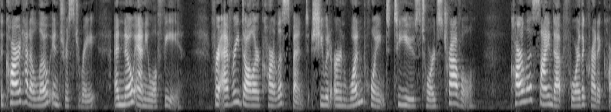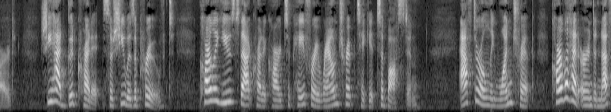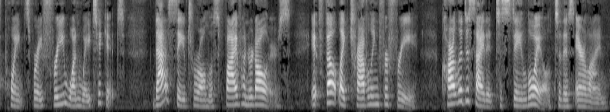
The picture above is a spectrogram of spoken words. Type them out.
The card had a low interest rate and no annual fee. For every dollar Carla spent, she would earn one point to use towards travel. Carla signed up for the credit card. She had good credit, so she was approved. Carla used that credit card to pay for a round trip ticket to Boston. After only one trip, Carla had earned enough points for a free one way ticket. That saved her almost $500. It felt like traveling for free. Carla decided to stay loyal to this airline.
